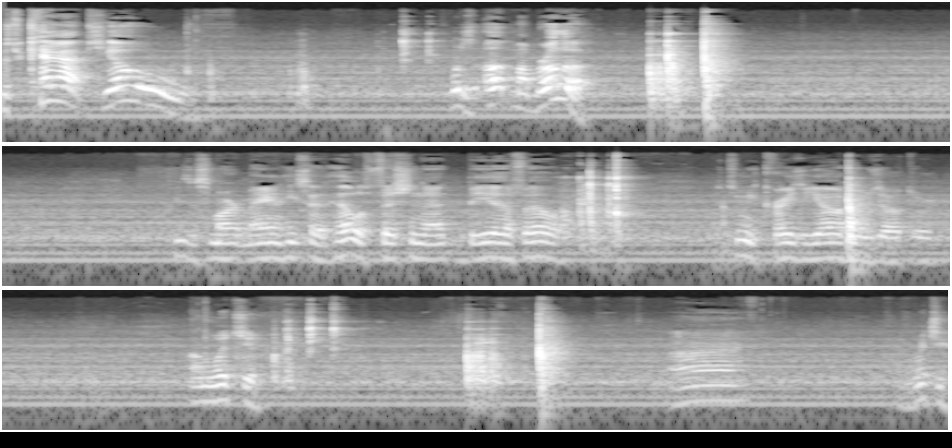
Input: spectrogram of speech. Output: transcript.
Mr. Caps, yo. What is up, my brother? He's a smart man. He said, hell of fishing that BFL. There's too many crazy yahoos out there. I'm with you. I'm with you.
